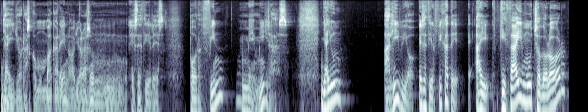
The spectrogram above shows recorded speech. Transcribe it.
Y ahí lloras como un macareno, lloras un... Es decir, es, por fin me miras. Y hay un alivio. Es decir, fíjate, hay, quizá hay mucho dolor,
